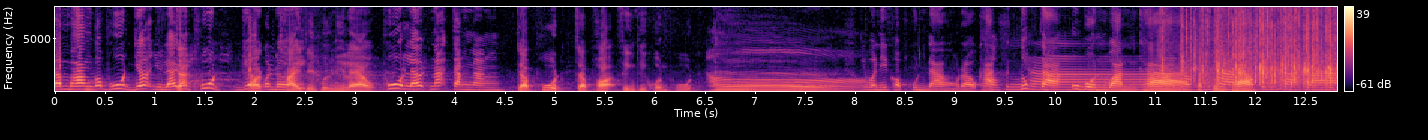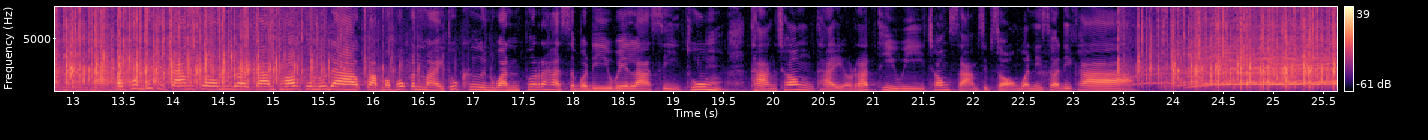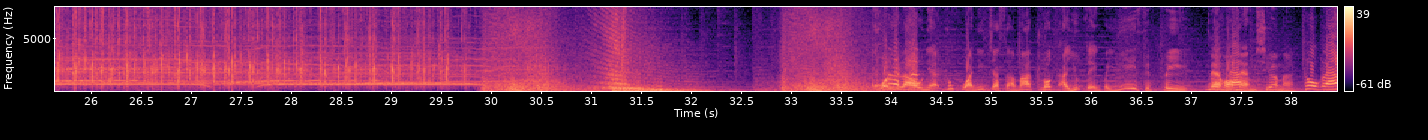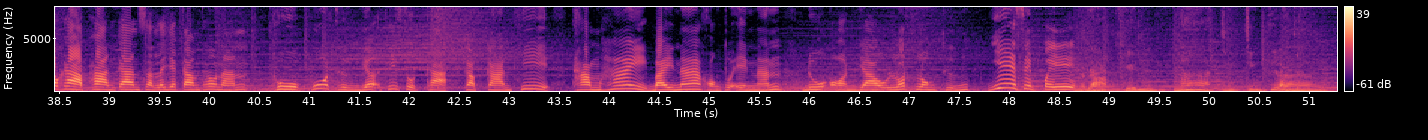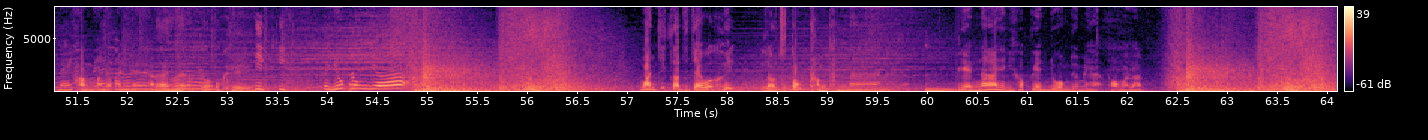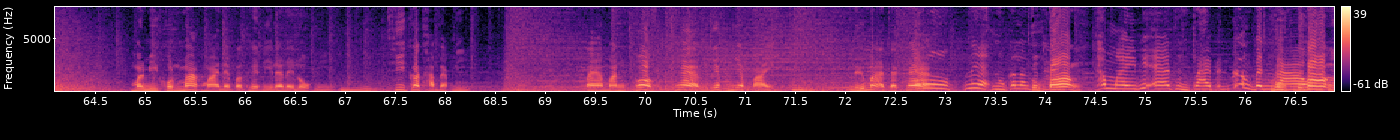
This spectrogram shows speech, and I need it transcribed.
ลำพังก็พูดเยอะอยู่แล้วจะ จะพูดเยอะพอกว่าเดิมใช้อีกสีพึ่งนี้แล้ว พูดแล้วณจังงังจะพูดเฉพาะสิ่งที่ควรพูดเออวันนี้ขอบคุณดาวของเราค่ะขอบคุณตุ๊กค่ะตาอุบลวันค่ะ ขอบคุณค่ะ ขอบคุณค่ะกลางค่ะ ข อบคุณที่ติดตามชมรายการทอล์กทะลุดาวกลับมาพบกันใหม่ทุกคืนวันพฤหัสบดีเวลา4ี่ทุ่ม ทางช่องไทยรัฐทีวีช่อง 32 วันนี้สวัสดีค่ะคนเราเนี่ยทุกวันนี้จะสามารถลดอายุตัวเองไป 20 ปี แม่หมอแหม่มเชื่อไหม ถูกแล้วค่ะ ผ่านการศัลยกรรมเท่านั้น ถูกพูดถึงเยอะที่สุดค่ะ กับการที่ทำให้ใบหน้าของตัวเองนั้น ดูอ่อนเยาว์ลดลงถึง 20 ปี อยากเห็นหน้าจริง ๆ ที่เราจะไหนทำมาแล้วเป็นไงครับได้ไหมก็โอเค อีกอีกแต่ยุบลงเยอะ วันที่ตัดสินใจว่าเฮ้ยเราจะต้องทำทั้งหน้าเลยอะเปลี่ยนหน้าอย่างนี้เขาเปลี่ยนดวงด้วยไหมฮะพ่อหมอรักมันมีคนมากมายในประเทศนี้และในโลกนี้ ที่ก็ทำแบบนี้ แต่มันก็แค่เงียบๆไป หรือมันอาจจะแค่ เออเนี่ยหนูกำลังจะถูกต้อง ถามทำไมพี่แอร์ถึงกลายเป็นเรื่องเป็นถูกราวต้อง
